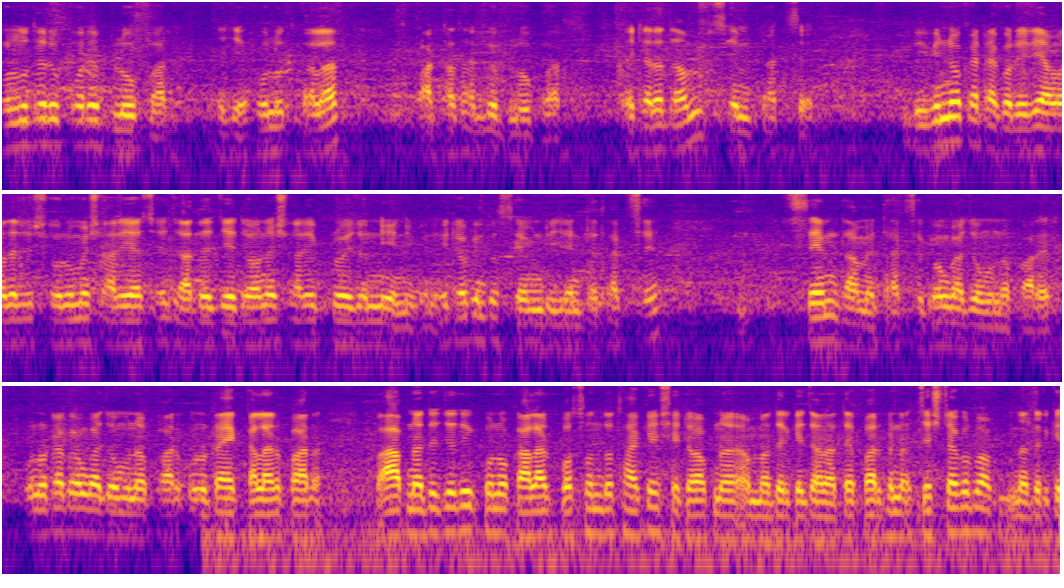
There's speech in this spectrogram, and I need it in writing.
হলুদের উপরে ব্লু পার এই যে হলুদ কালার পারটা থাকবে ব্লু পার এটারও দাম সেম থাকছে। বিভিন্ন ক্যাটাগরিরই আমাদের যে শোরুমে শাড়ি আছে, যাদের যে ধরনের শাড়ি প্রয়োজন নিয়ে নেবেন, এটাও কিন্তু সেম ডিজাইনটা থাকছে। সেম দামে থাকছে গঙ্গা যমুনা পাড়ের। কোনোটা গঙ্গা যমুনা পার কোনোটা এক কালার পার বা আপনাদের যদি কোনো কালার পছন্দ থাকে সেটাও আপনার আমাদেরকে জানাতে পারবেন আর চেষ্টা করব আপনাদেরকে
